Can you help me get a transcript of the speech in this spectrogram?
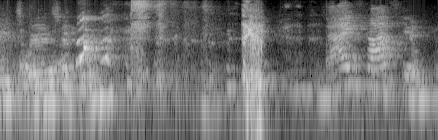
Nice costume.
